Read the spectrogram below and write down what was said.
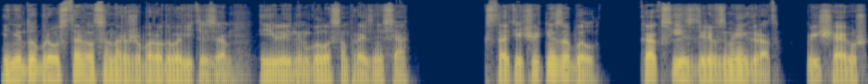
и недобро уставился на рыжебородого витязя, елейным голосом произнеся. «Кстати, чуть не забыл. Как съездили в Змеиград? Вещай уж».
